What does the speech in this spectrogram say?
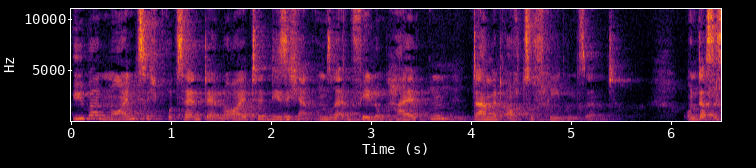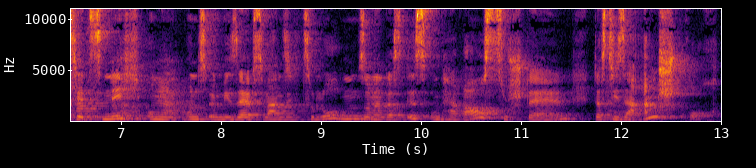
über 90 Prozent der Leute, die sich an unsere Empfehlung halten, damit auch zufrieden sind. Und das ist jetzt nicht, um uns irgendwie selbst wahnsinnig zu loben, sondern das ist, um herauszustellen, dass dieser Anspruch,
